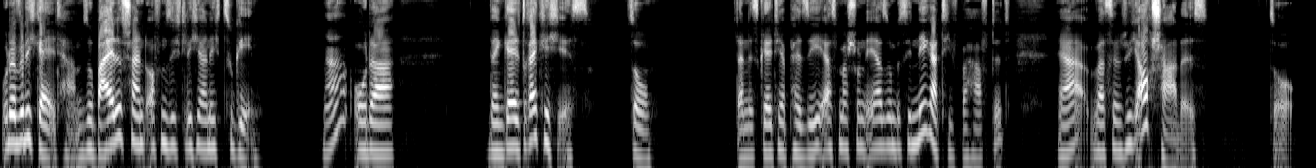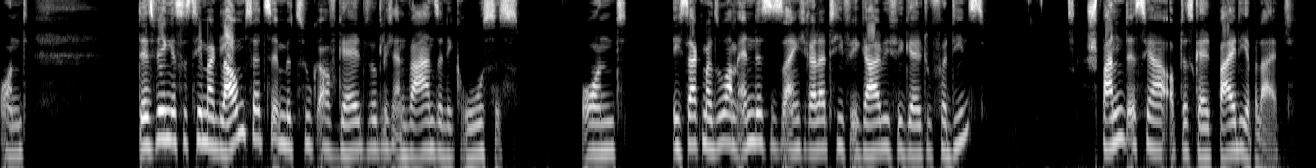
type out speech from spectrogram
oder will ich Geld haben? So beides scheint offensichtlich ja nicht zu gehen. Ne? Oder wenn Geld dreckig ist. So. Dann ist Geld ja per se erstmal schon eher so ein bisschen negativ behaftet. Ja, was ja natürlich auch schade ist. So. Und Deswegen ist das Thema Glaubenssätze in Bezug auf Geld wirklich ein wahnsinnig großes. Und ich sag mal so, am Ende ist es eigentlich relativ egal, wie viel Geld du verdienst. Spannend ist ja, ob das Geld bei dir bleibt.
